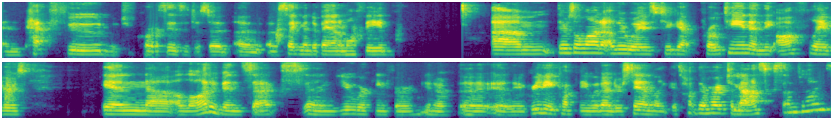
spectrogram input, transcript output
and pet food, which of course is just a, a, a segment of animal feed. Um, there's a lot of other ways to get protein, and the off flavors in uh, a lot of insects. And you working for you know uh, an ingredient company would understand. Like it's they're hard to Yeah. mask sometimes.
